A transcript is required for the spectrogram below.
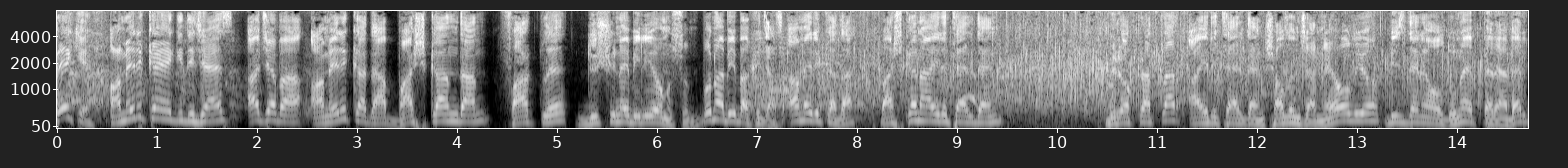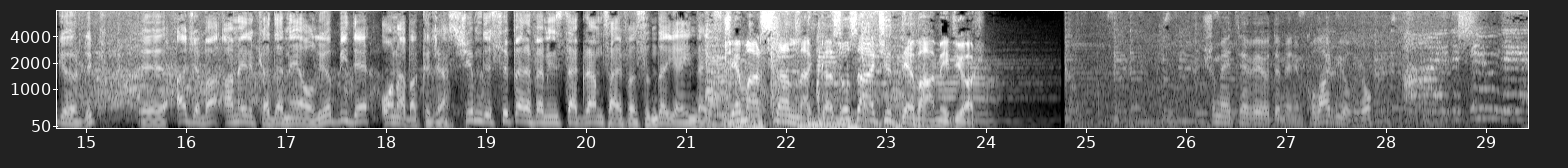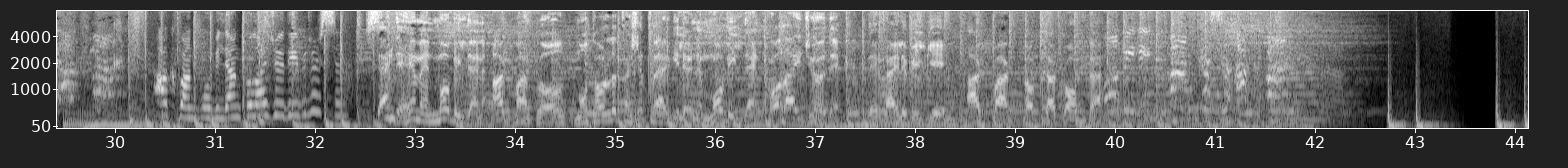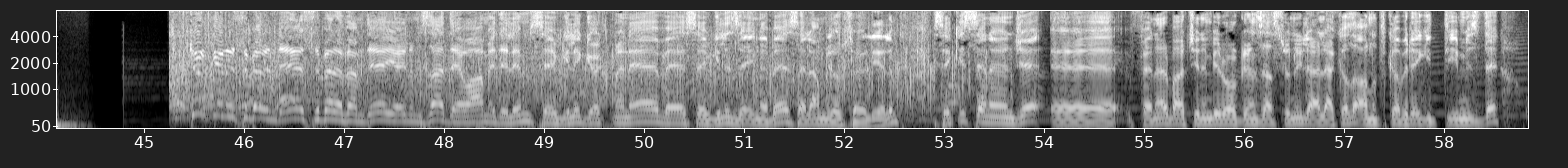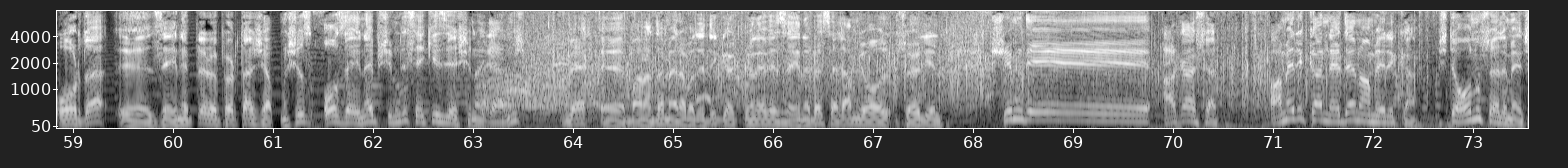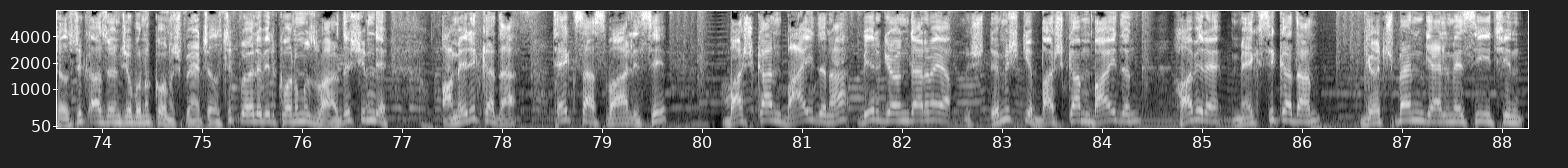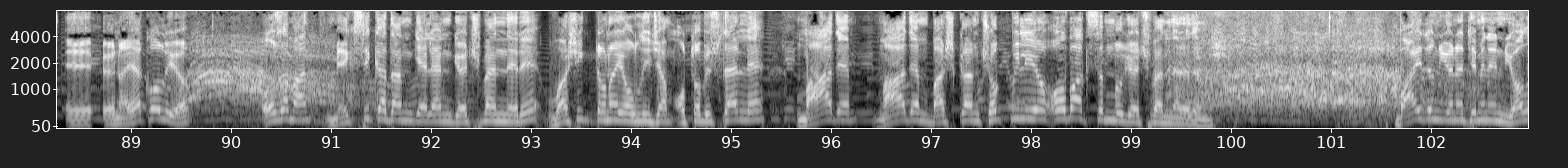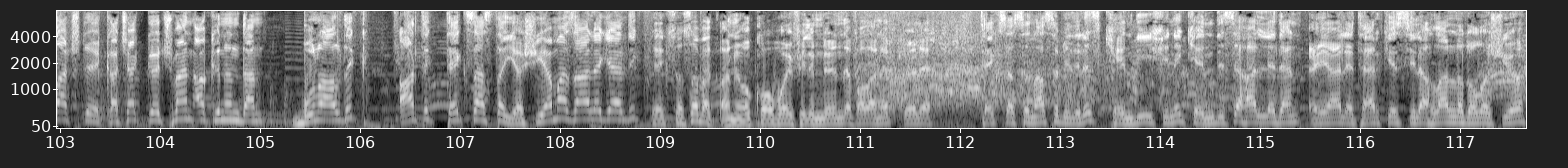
Peki Amerika'ya gideceğiz. Acaba Amerika'da başkandan farklı düşünebiliyor musun? Buna bir bakacağız. Amerika'da başkan ayrı telden, bürokratlar ayrı telden çalınca ne oluyor? Bizde ne olduğunu hep beraber gördük. Ee, acaba Amerika'da ne oluyor? Bir de ona bakacağız. Şimdi Süper FM Instagram sayfasında yayındayız. Cem Arslan'la gazoz ağacı devam ediyor. Şu MTV ödemenin kolay bir yolu yok. Haydi şimdi Akbank. Akbank Mobil'den kolayca ödeyebilirsin. Sen de hemen mobilden Akbank'la ol, motorlu taşıt vergilerini mobilden kolayca öde. Detaylı bilgi akbank.com'da. Mobilin bankası Akbank. Türkiye'nin süperinde, süper FM'de yayınımıza devam edelim. Sevgili Gökmen'e ve sevgili Zeynep'e selam yol söyleyelim. 8 sene önce e, Fenerbahçe'nin bir organizasyonuyla alakalı Anıtkabir'e gittiğimizde orada e, Zeynep'le röportaj yapmışız. O Zeynep şimdi 8 yaşına gelmiş ve e, bana da merhaba dedi. Gökmen'e ve Zeynep'e selam yol söyleyelim. Şimdi arkadaşlar Amerika neden Amerika? İşte onu söylemeye çalıştık. Az önce bunu konuşmaya çalıştık. Böyle bir konumuz vardı. Şimdi Amerika'da Texas valisi Başkan Biden'a bir gönderme yapmış. Demiş ki Başkan Biden habire Meksika'dan göçmen gelmesi için e, ön ayak oluyor. O zaman Meksika'dan gelen göçmenleri Washington'a yollayacağım otobüslerle. Madem madem başkan çok biliyor o baksın bu göçmenlere demiş. Biden yönetiminin yol açtığı kaçak göçmen akınından bunaldık. Artık Teksas'ta yaşayamaz hale geldik. Teksas'a bak hani o kovboy filmlerinde falan hep böyle Teksas'ı nasıl biliriz? Kendi işini kendisi halleden eyalet. Herkes silahlarla dolaşıyor.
